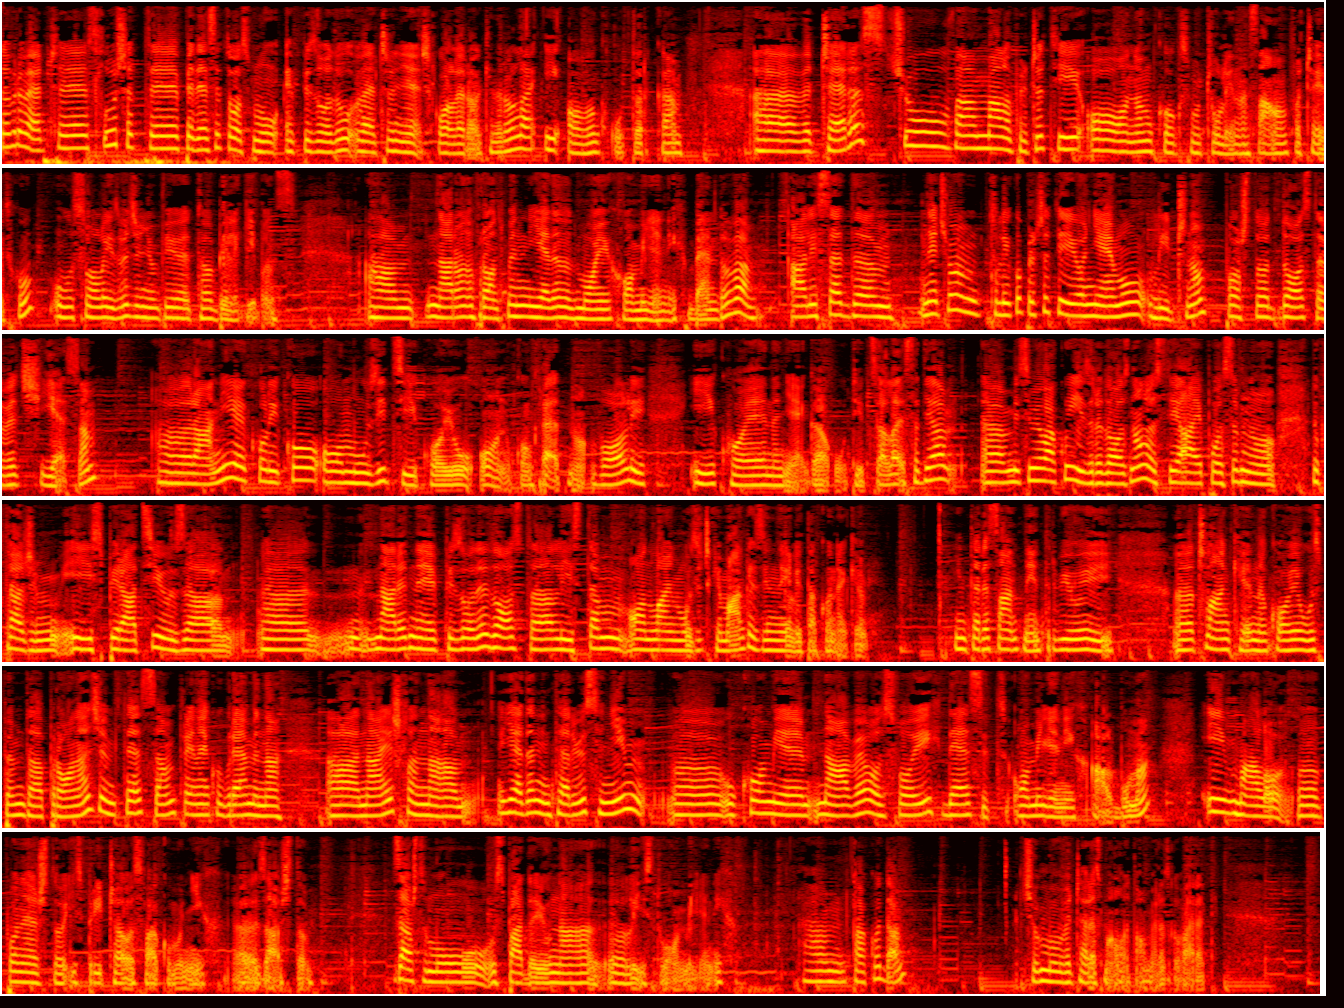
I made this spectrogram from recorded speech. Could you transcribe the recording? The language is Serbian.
Dobro veče, slušate 58. epizodu večernje škole rock'n'rolla i ovog utorka. A, večeras ću vam malo pričati o onom kog smo čuli na samom početku. U solo izveđenju bio je to Billy Gibbons. A, naravno frontman jedan od mojih omiljenih bendova, ali sad um, neću vam toliko pričati o njemu lično, pošto dosta već jesam ranije koliko o muzici koju on konkretno voli i koje je na njega uticala. Sad ja a, mislim ovako iz radoznalosti, a i posebno dok tražim inspiraciju za a, naredne epizode dosta listam online muzičke magazine ili tako neke interesantne intervjue i članke na koje uspem da pronađem, te sam pre nekog vremena uh, a, naišla na jedan intervju sa njim a, u kom je naveo svojih deset omiljenih albuma i malo a, po nešto ispričao svakom od njih a, zašto zašto mu spadaju na a, listu omiljenih. A, tako da ćemo večeras malo o tome razgovarati.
